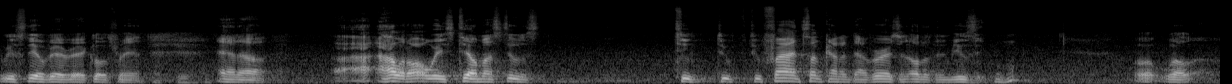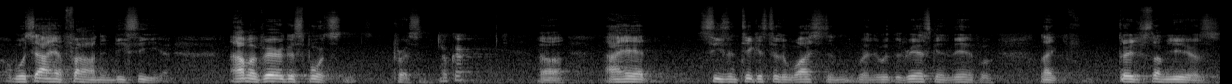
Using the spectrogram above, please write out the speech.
we're still very very close friends, and uh, I, I would always tell my students to to to find some kind of diversion other than music. Uh, well, which I have found in D.C. I'm a very good sports person. Okay. Uh, I had season tickets to the Washington when, with the Redskins then for like 30 some years.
